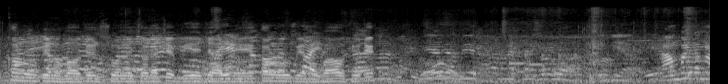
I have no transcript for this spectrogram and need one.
એકાણું રૂપિયાનો ભાવ છે સોલે ચડે છે બે હજાર ને એકાણું રૂપિયાનો ભાવ થયો છે. રામભાઈ તમે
